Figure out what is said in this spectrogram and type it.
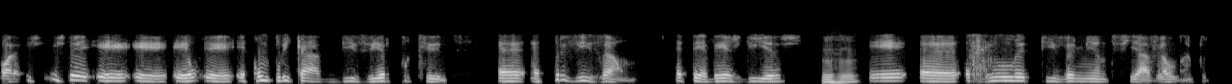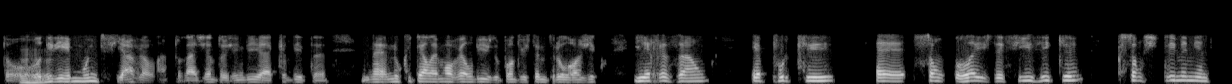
Ora, isto é, é, é, é complicado dizer porque a, a previsão até 10 dias uhum. é uh, relativamente fiável, é? Portanto, uhum. eu diria muito fiável. É? Toda a gente hoje em dia acredita na, no que o telemóvel diz do ponto de vista meteorológico e a razão é porque uh, são leis da física que são extremamente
